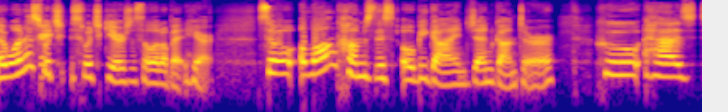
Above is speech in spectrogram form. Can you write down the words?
I want to switch, switch gears just a little bit here. So along comes this OB-GYN, Jen Gunter, who has,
